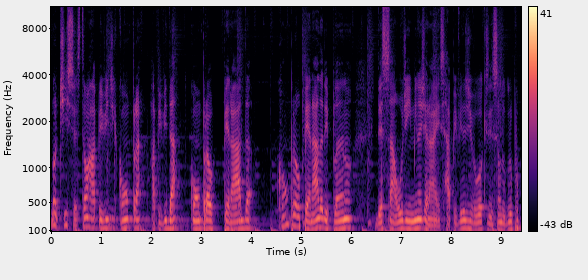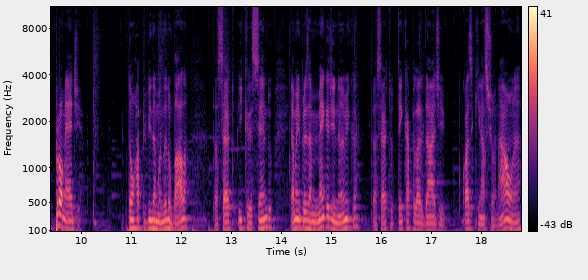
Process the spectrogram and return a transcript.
Notícias. Então, a Rapvid compra, Rapvida compra operada, compra operada de plano de saúde em Minas Gerais. Rapvida divulgou a aquisição do grupo Promed. Então, Rapvida mandando bala, tá certo? E crescendo. É uma empresa mega dinâmica, tá certo? Tem capilaridade quase que nacional, né?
